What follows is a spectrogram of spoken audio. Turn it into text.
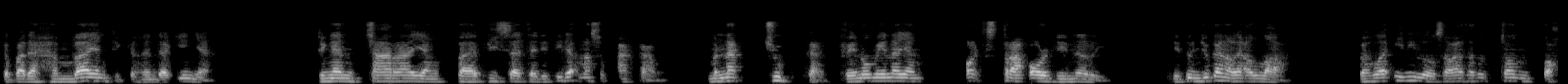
kepada hamba yang dikehendakinya dengan cara yang bisa jadi tidak masuk akal, menakjubkan, fenomena yang extraordinary ditunjukkan oleh Allah bahwa ini loh salah satu contoh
